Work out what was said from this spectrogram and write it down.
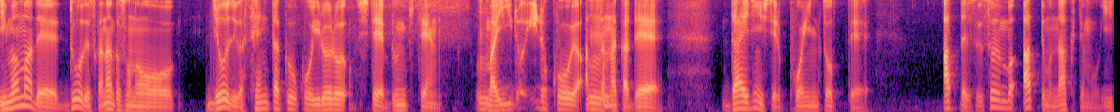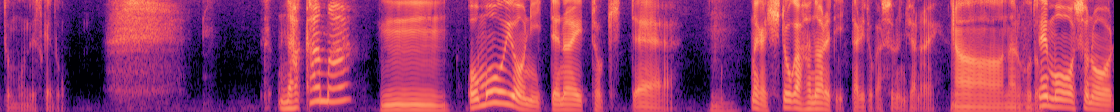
今までどうですか？なんかそのジョージが選択をこういろいろして分岐点、いろいろこうあった中で大事にしてるポイントってあったりする。それもあってもなくてもいいと思うんですけど。仲間？うーん。思うようにいってない時ってうん。なんか人が離れていったりとかするんじゃない？ああなるほど。でもその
